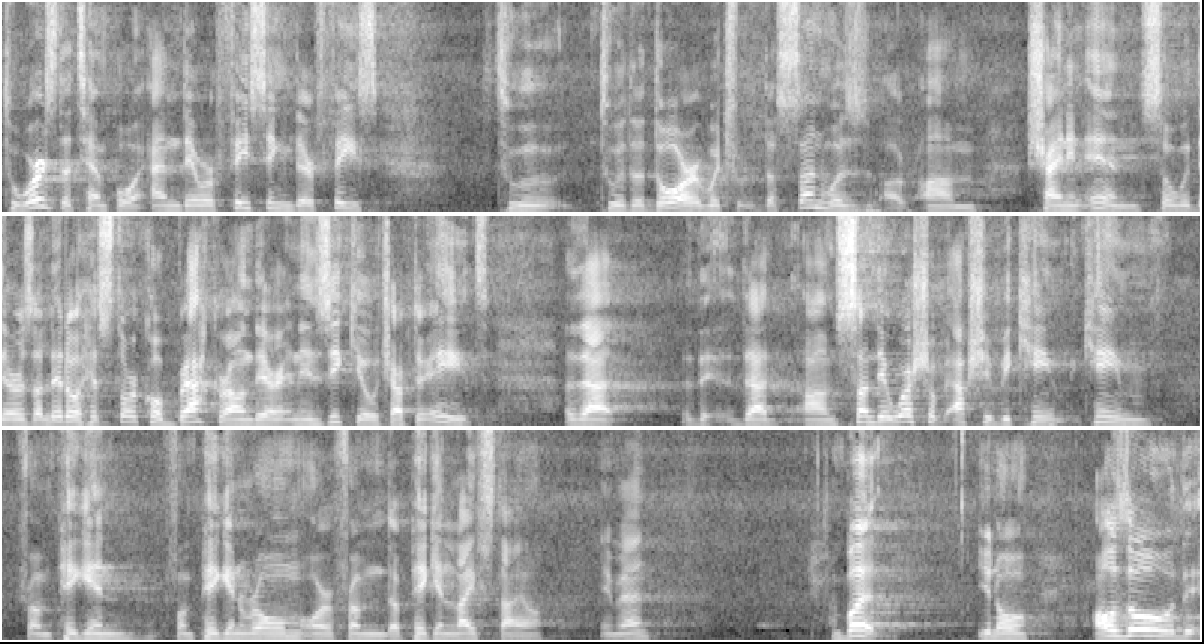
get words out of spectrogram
towards the temple and they were facing their face to, to the door, which the sun was uh, um, shining in. So there's a little historical background there in Ezekiel chapter 8 that, that um, Sunday worship actually became, came from pagan, from pagan Rome or from the pagan lifestyle. Amen? But you know, although, the,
